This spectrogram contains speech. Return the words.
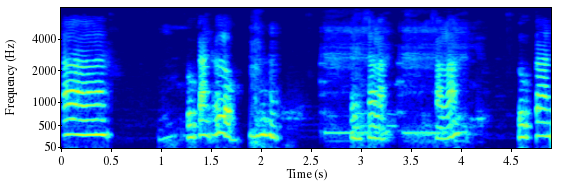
Uh, bukan lo. Eh salah salah. Bukan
